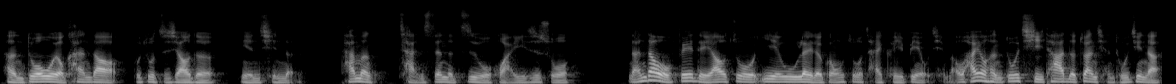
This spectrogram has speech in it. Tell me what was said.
很多我有看到不做直销的年轻人，他们产生的自我怀疑是说：难道我非得要做业务类的工作才可以变有钱吗？我还有很多其他的赚钱途径呢。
